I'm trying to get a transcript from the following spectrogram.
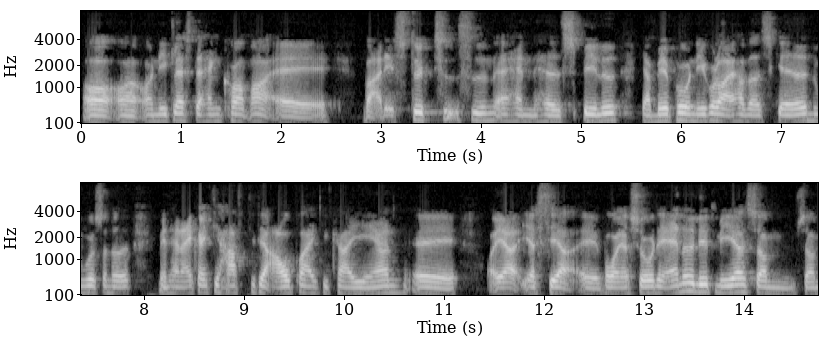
Og, og, og Niklas, da han kommer, øh, var det et stykke tid siden, at han havde spillet. Jeg er med på, at Nikolaj har været skadet nu og sådan noget, men han har ikke rigtig haft det der afbræk i karrieren. Øh, og jeg, jeg ser, øh, hvor jeg så det andet lidt mere som, som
